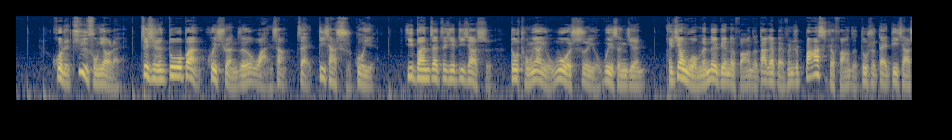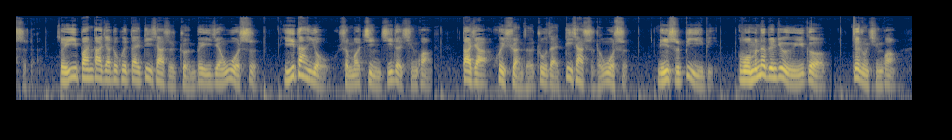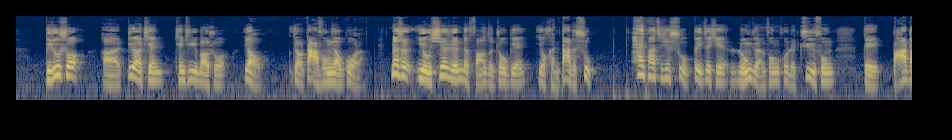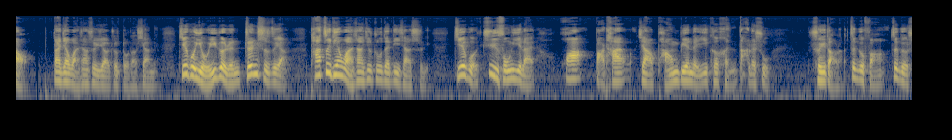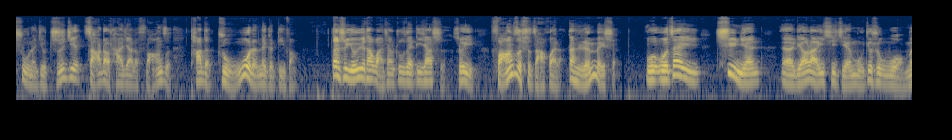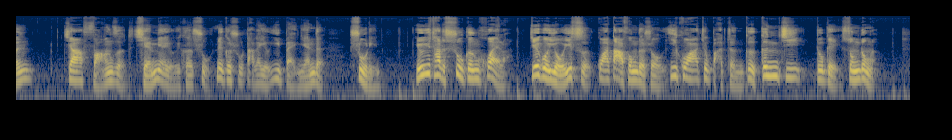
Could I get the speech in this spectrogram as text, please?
或者飓风要来，这些人多半会选择晚上在地下室过夜。一般在这些地下室都同样有卧室、有卫生间。而像我们那边的房子，大概百分之八十的房子都是带地下室的，所以一般大家都会在地下室准备一间卧室。一旦有什么紧急的情况，大家会选择住在地下室的卧室，临时避一避。我们那边就有一个这种情况，比如说啊，第二天天气预报说要要大风要过了，那是有些人的房子周边有很大的树，害怕这些树被这些龙卷风或者飓风。给拔倒，大家晚上睡觉就躲到下面。结果有一个人真是这样，他这天晚上就住在地下室里。结果飓风一来，哗，把他家旁边的一棵很大的树吹倒了。这个房，这个树呢，就直接砸到他家的房子，他的主卧的那个地方。但是由于他晚上住在地下室，所以房子是砸坏了，但是人没事。我我在去年呃聊了一期节目，就是我们。家房子前面有一棵树，那棵树大概有一百年的树龄。由于它的树根坏了，结果有一次刮大风的时候，一刮就把整个根基都给松动了。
